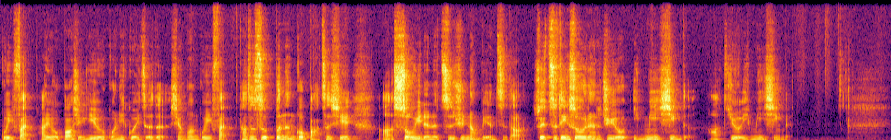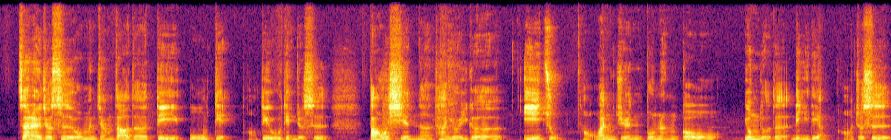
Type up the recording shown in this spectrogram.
规范，还有保险业务管理规则的相关规范，它这是不能够把这些啊受益人的资讯让别人知道了。所以，指定受益人是具有隐秘性的啊，具有隐秘性的。再来就是我们讲到的第五点好，第五点就是保险呢，它有一个遗嘱，好，完全不能够拥有的力量，好，就是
